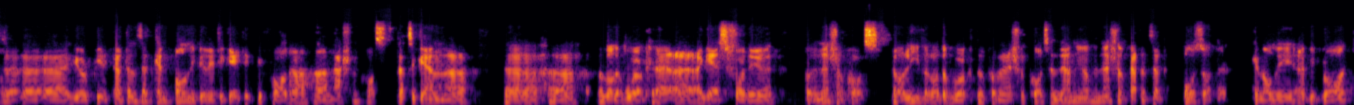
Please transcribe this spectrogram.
uh, uh, European patents that can only be litigated before the uh, national courts. That's again uh, uh, a lot of work, uh, I guess, for the for the national courts, or leave a lot of work for the national courts. And then you have the national patents that also can only be brought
